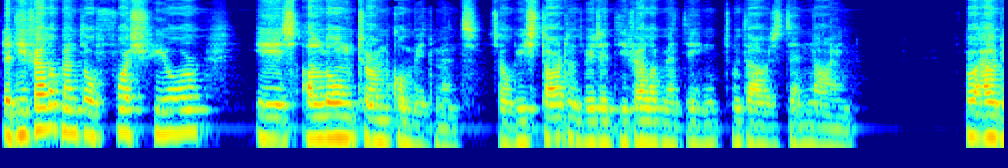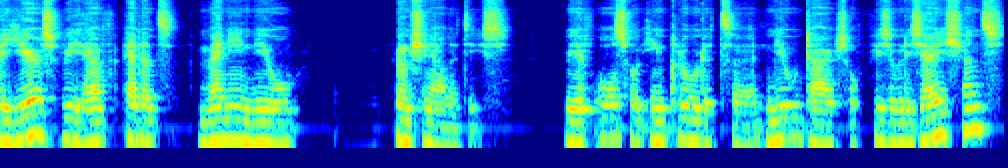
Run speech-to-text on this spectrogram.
The development of VOSviewer is a long-term commitment. So we started with the development in 2009. Throughout the years, we have added many new functionalities. We have also included uh, new types of visualizations.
